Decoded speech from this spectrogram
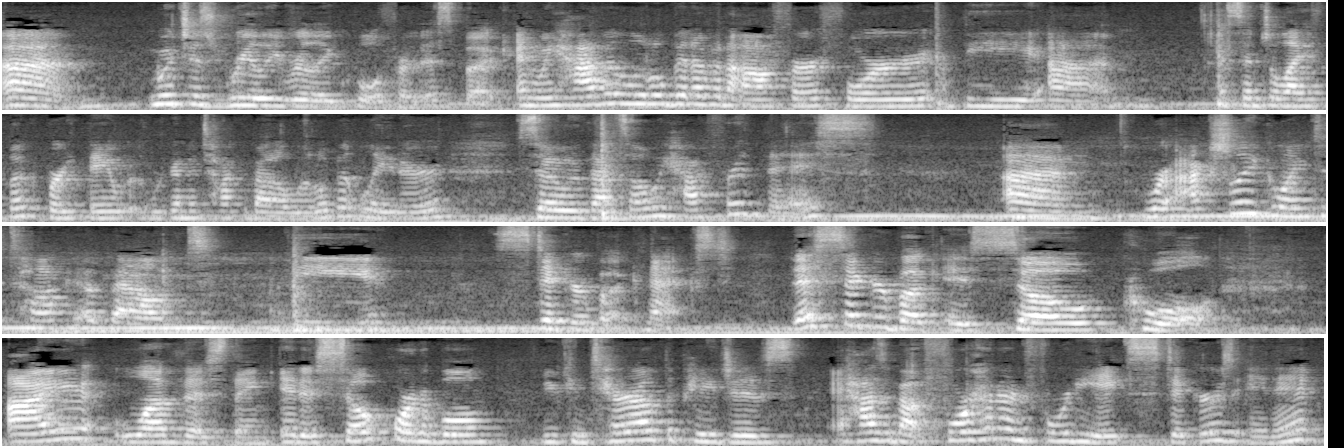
Um, which is really, really cool for this book. And we have a little bit of an offer for the um, Essential Life book birthday. We're going to talk about a little bit later. So that's all we have for this. Um, we're actually going to talk about the sticker book next. This sticker book is so cool. I love this thing. It is so portable. You can tear out the pages. It has about 448 stickers in it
